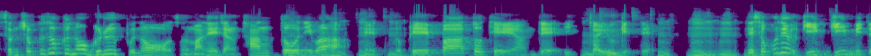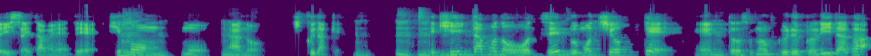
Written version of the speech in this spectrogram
その直属のグループのそのマネージャーの担当には、えっと、うんペーパーと提案で一回受けて。で、そこではうん吟吟味と一切ダメで、基うん本もう、うんあの、聞くだけ。で、聞いたものを全部持ち寄って、えっと、そのグループのリーダーが、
